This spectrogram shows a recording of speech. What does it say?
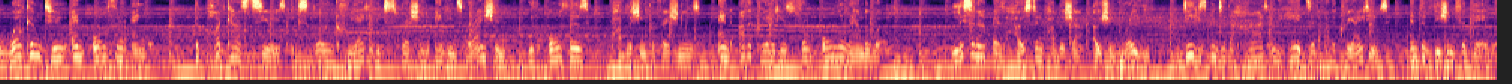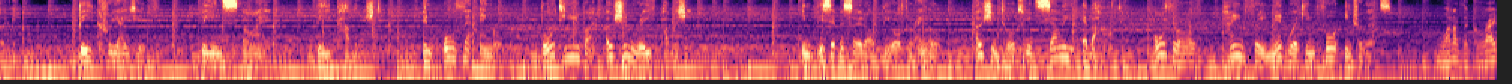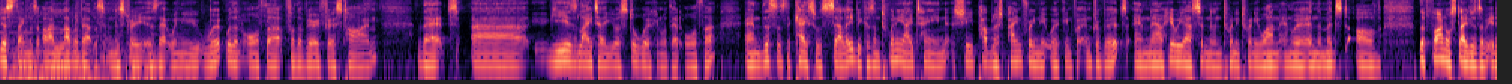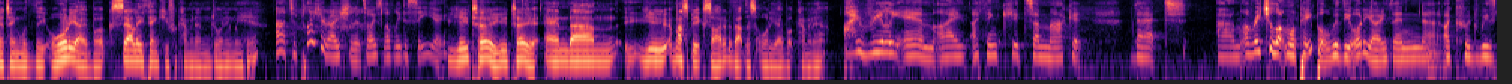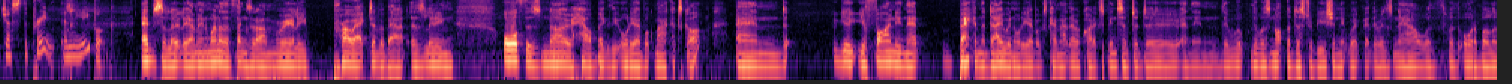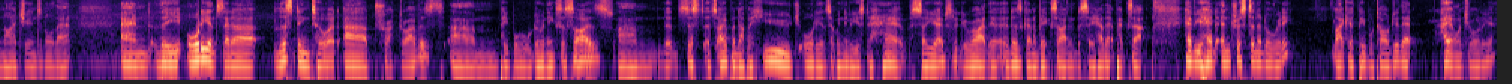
Welcome to An Author Angle, the podcast series exploring creative expression and inspiration with authors, publishing professionals, and other creatives from all around the world. Listen up as host and publisher Ocean Reeve digs into the heart and heads of other creatives and the vision for their work. Be creative, be inspired, be published. An Author Angle, brought to you by Ocean Reeve Publishing. In this episode of The Author Angle, Ocean talks with Sally Eberhardt, author of Pain Free Networking for Introverts. One of the greatest things I love about this industry is that when you work with an author for the very first time, that uh, years later you are still working with that author. And this is the case with Sally because in 2018 she published Pain Free Networking for Introverts. And now here we are sitting in 2021 and we're in the midst of the final stages of editing with the audio book. Sally, thank you for coming in and joining me here. Oh, it's a pleasure, Ocean. It's always lovely to see you. You too, you too. And um, you must be excited about this audio book coming out. I really am. I, I think it's a market that um, I'll reach a lot more people with the audio than uh, I could with just the print and the ebook. Absolutely. I mean, one of the things that I'm really proactive about is letting authors know how big the audiobook market's got. And you, you're finding that back in the day when audiobooks came out, they were quite expensive to do, and then there, w- there was not the distribution network that there is now with, with Audible and iTunes and all that. And the audience that are listening to it are truck drivers, um, people doing exercise. Um, it's just it's opened up a huge audience that we never used to have. So you're absolutely right. It is going to be exciting to see how that picks up. Have you had interest in it already? Like, have people told you that? Hey, I want your audio.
